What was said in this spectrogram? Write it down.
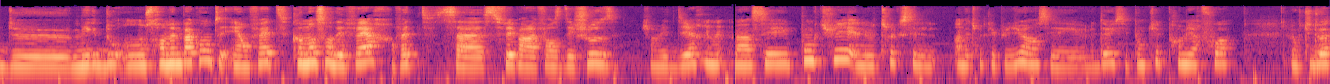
de mais dont on se rend même pas compte. Et en fait comment s'en défaire? En fait ça se fait par la force des choses. J'ai envie de dire. Ben, c'est ponctué, le truc, c'est un des trucs les plus durs, hein, c'est le deuil, c'est ponctué de première fois. Donc tu dois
